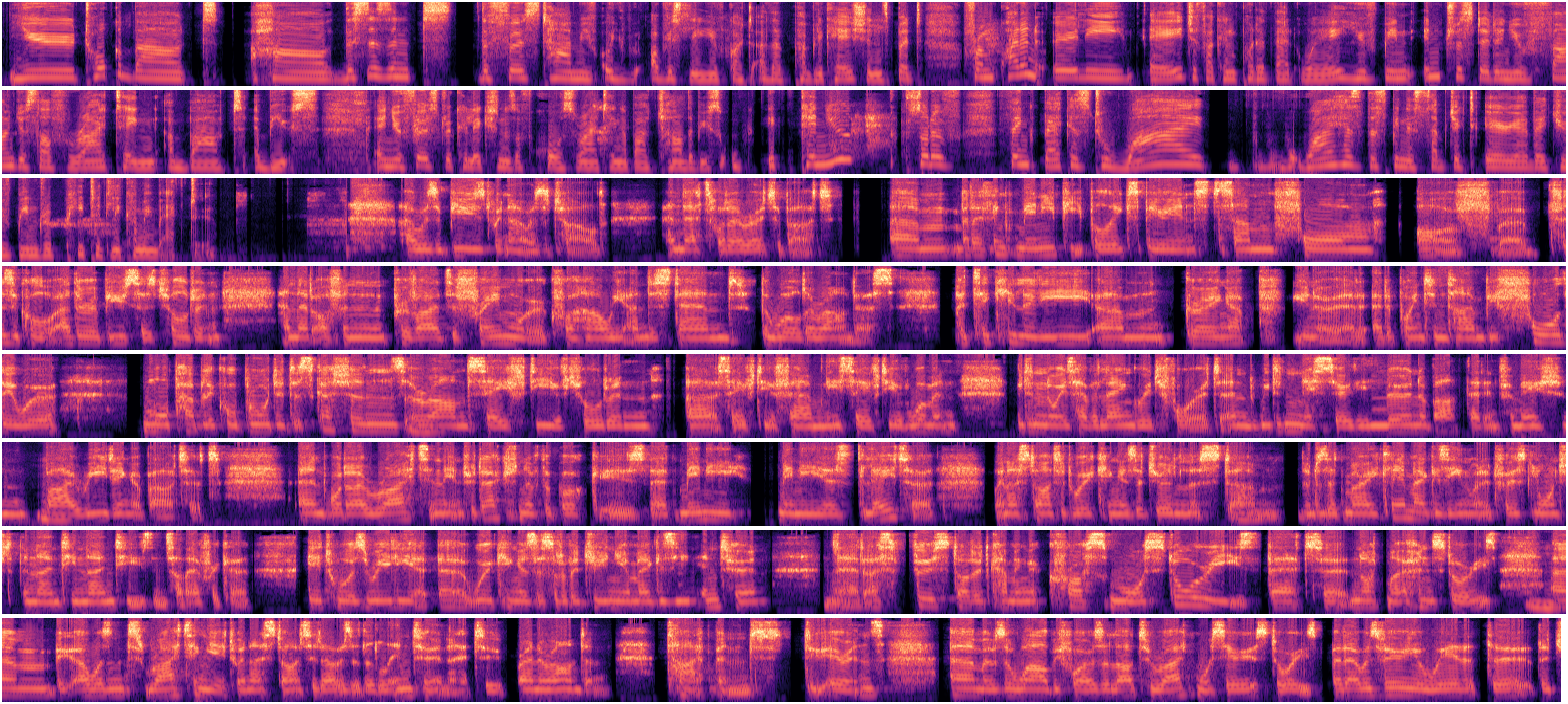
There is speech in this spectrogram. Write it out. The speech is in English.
you talk about how this isn't the first time you've, oh, obviously you've got other publications, but from quite an early age, if I can put it that way, you've been interested and you've found yourself writing about abuse. And your first recollection is, of course, writing about child abuse. Can you sort of think back as to why, why has this been a subject area that you've been repeatedly coming back to? I was abused when I was a child, and that's what I wrote about. Um, but I think many people experienced some form of uh, physical or other abuse as children, and that often provides a framework for how we understand the world around us. Particularly um, growing up, you know, at, at a point in time before there were more public or broader discussions mm-hmm. around safety of children, uh, safety of families, safety of women. We didn't always have a language for it, and we didn't necessarily learn about that information mm. by reading about it. And what I write in the introduction of the book is that many many years later, when I started working as a journalist, um, it was at Marie Claire magazine when it first launched in the 1990s in South Africa. It was really uh, working as a sort of a junior magazine intern that I first started coming across more stories that, uh, not my own stories. Mm-hmm. Um, I wasn't writing yet when I started. I was a little intern. I had to run around and type and do errands. Um, it was a while before I was allowed to write more serious stories, but I was very aware that the, the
